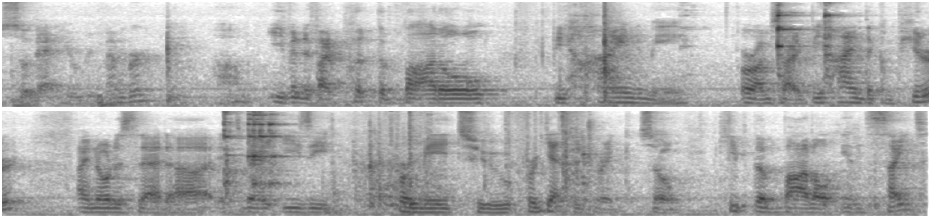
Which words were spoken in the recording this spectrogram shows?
so that you remember. Um, even if I put the bottle behind me or I'm sorry, behind the computer, I notice that uh, it's very easy for me to forget to drink. So keep the bottle in sight.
